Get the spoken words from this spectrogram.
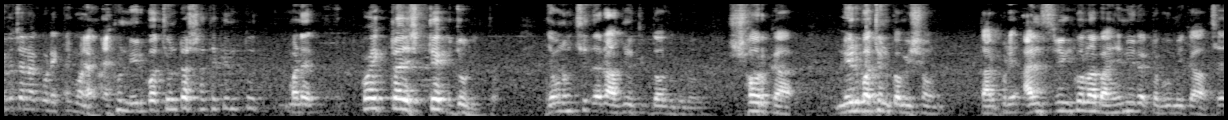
বিবেচনা করে কি মনে হয় এখন নির্বাচনটার সাথে কিন্তু মানে কয়েকটা স্টেপ জড়িত। যেমন হচ্ছে যে রাজনৈতিক দলগুলো সরকার নির্বাচন কমিশন তারপরে আইন শৃঙ্খলা বাহিনীর একটা ভূমিকা আছে।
